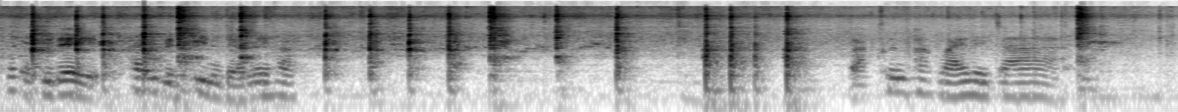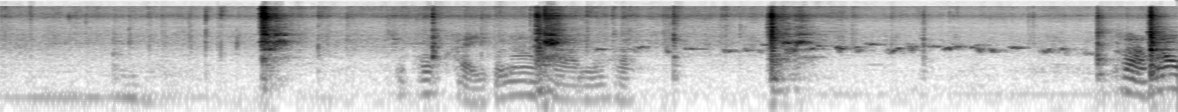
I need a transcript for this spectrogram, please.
ก็จะได้ไข่เป็นชิ้นแบบนี้ค่ะ ตักขึ้นพักไว้เลยจ้า เฉพาะไข่ก็น่าทานแล้วค่ะค่ะเอา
